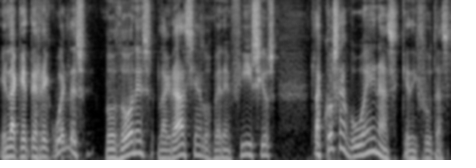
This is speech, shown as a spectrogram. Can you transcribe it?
en la que te recuerdes los dones, la gracia, los beneficios, las cosas buenas que disfrutas.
